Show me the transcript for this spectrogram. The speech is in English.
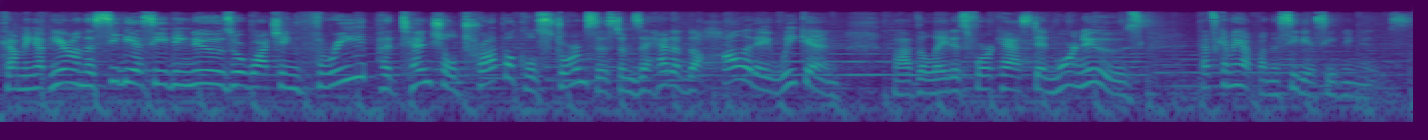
Coming up here on the CBS Evening News, we're watching three potential tropical storm systems ahead of the holiday weekend. We'll have the latest forecast and more news. That's coming up on the CBS Evening News.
